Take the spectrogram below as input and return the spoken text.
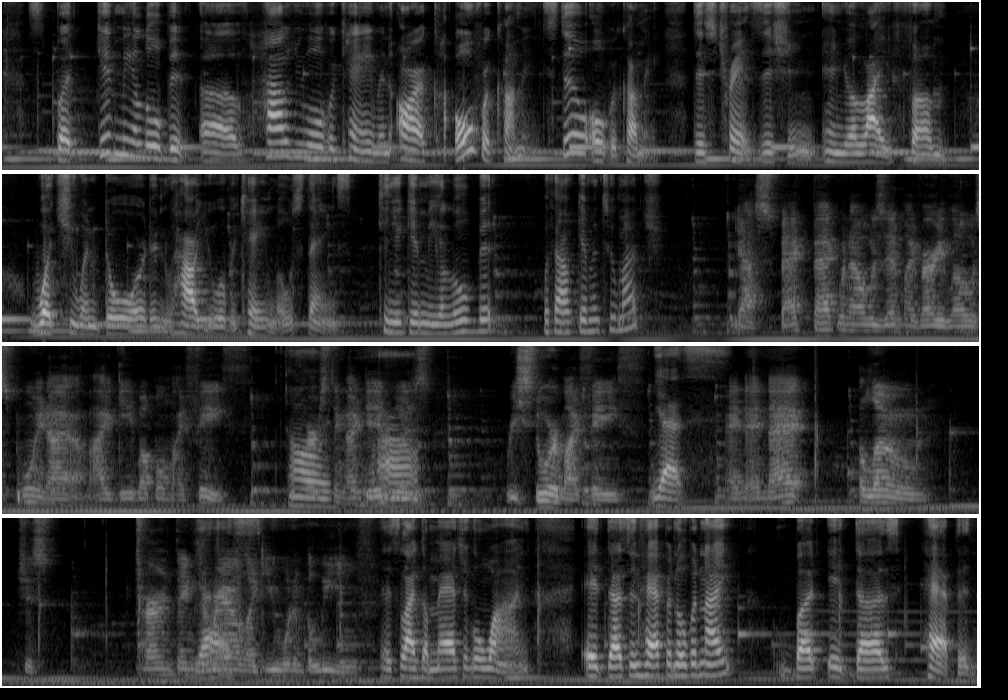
But give me a little bit of how you overcame and are overcoming, still overcoming this transition in your life from what you endured and how you overcame those things. Can you give me a little bit without giving too much? Yes, back back when I was at my very lowest point, I um, I gave up on my faith. Oh, First thing I did wow. was restore my faith, Yes. and and that alone just turned things Yes. around like you wouldn't believe. It's like a magical wand. It doesn't happen overnight, but it does happen.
